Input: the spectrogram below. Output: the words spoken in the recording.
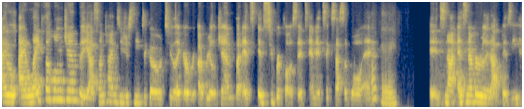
I, I like the home gym, but yeah, sometimes you just need to go to like a, a real gym, but it's, it's super close. It's, and it's accessible and okay. It's not, it's never really that busy.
